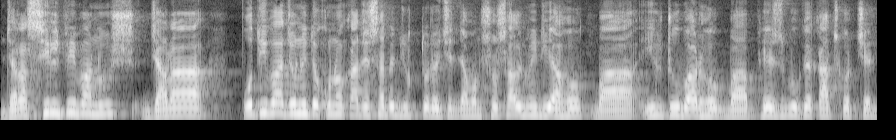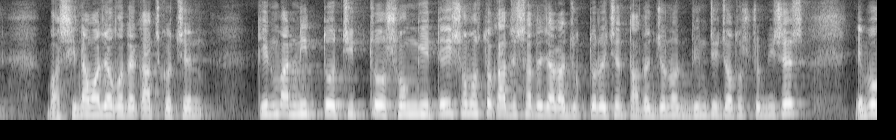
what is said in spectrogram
যারা শিল্পী মানুষ, যারা প্রতিভাজনিত কোনো কাজের সাথে যুক্ত রয়েছেন, যেমন সোশ্যাল মিডিয়া হোক বা ইউটিউবার হোক বা ফেসবুকে কাজ করছেন বা সিনেমা জগতে কাজ করছেন কিংবা নৃত্য, চিত্র, সংগীত, এই সমস্ত কাজের সাথে যারা যুক্ত রয়েছেন, তাদের জন্য দিনটি যথেষ্ট বিশেষ এবং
